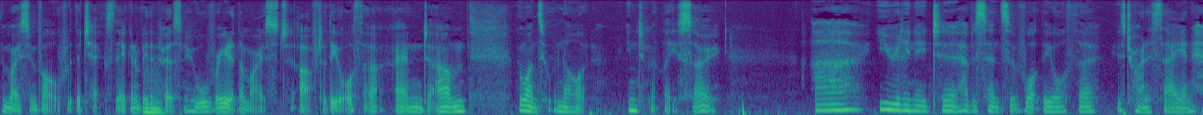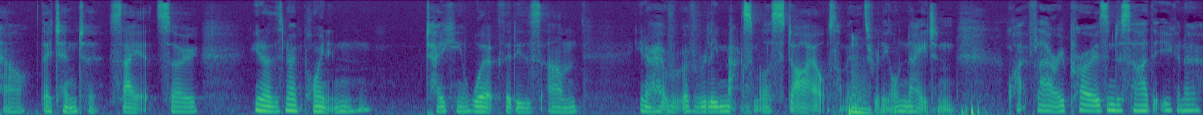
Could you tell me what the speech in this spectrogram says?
the most involved with the text. They're going to be Mm. the person who will read it the most after the author, and um, the ones who are not intimately. So uh, you really need to have a sense of what the author is trying to say and how they tend to say it. So, you know, there's no point in taking a work that is, um, you know, have of a really maximalist style, something that's Mm. really ornate and quite flowery prose, and decide that you're going to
